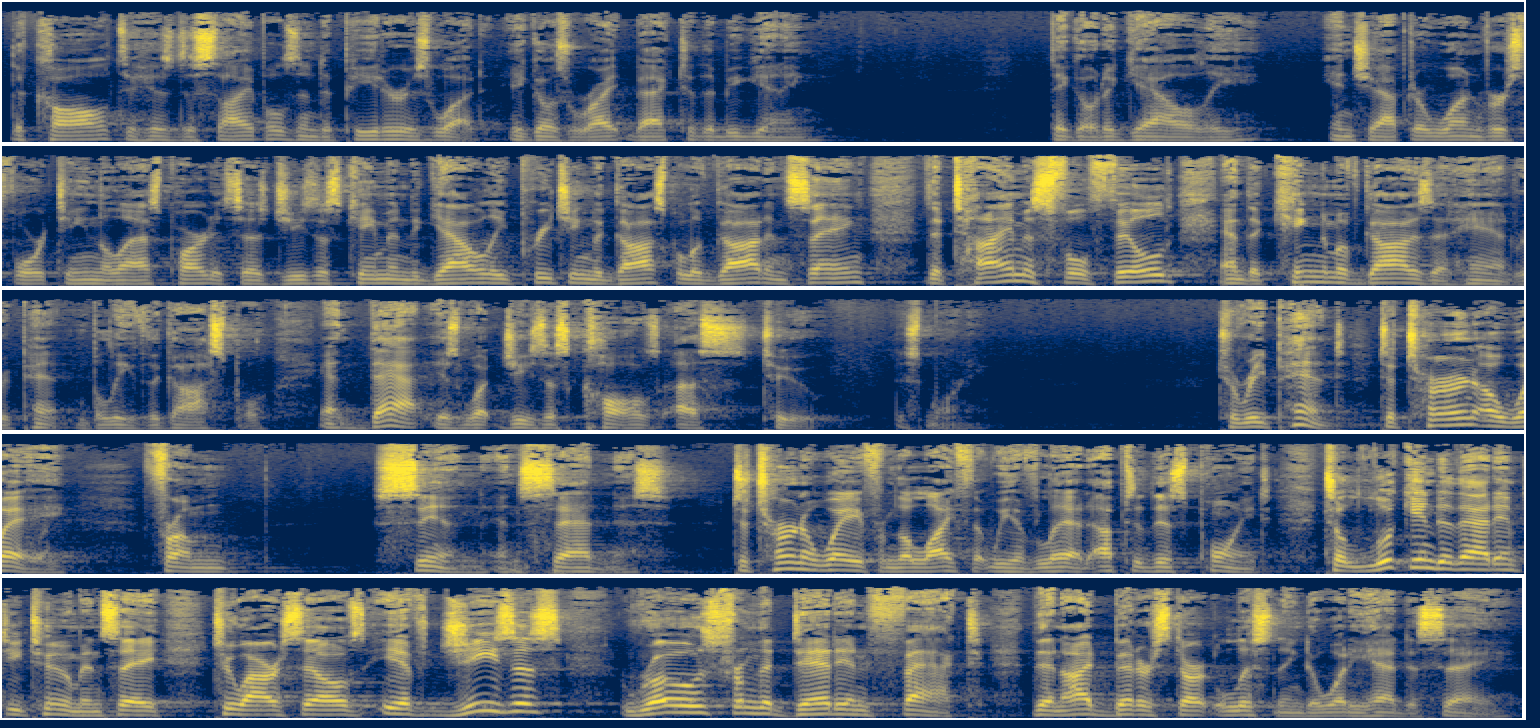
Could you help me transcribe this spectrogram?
The call to his disciples and to Peter is what? It goes right back to the beginning. They go to Galilee. In chapter 1, verse 14, the last part, it says, Jesus came into Galilee preaching the gospel of God and saying, The time is fulfilled and the kingdom of God is at hand. Repent and believe the gospel. And that is what Jesus calls us to this morning to repent, to turn away from sin and sadness to turn away from the life that we have led up to this point, to look into that empty tomb and say to ourselves, if Jesus rose from the dead in fact, then I'd better start listening to what he had to say.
